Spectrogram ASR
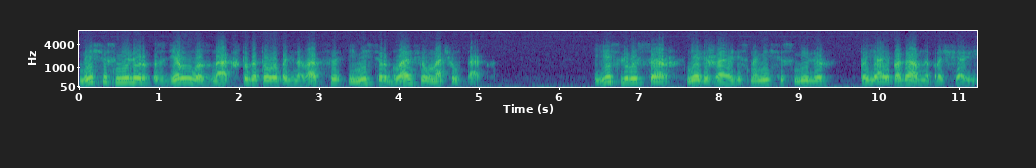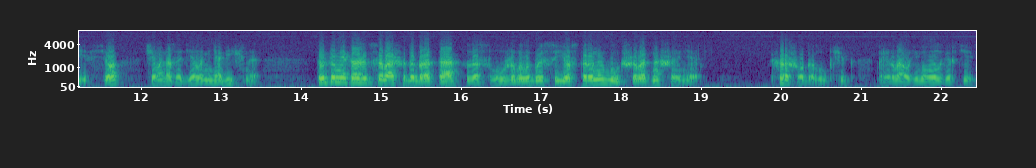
Миссис Миллер сделала знак, что готова повиноваться, и мистер Блайфилл начал так. «Если вы, сэр, не обижаетесь на миссис Миллер, то я и подавно прощаю ей все, чем она задела меня лично. Только мне кажется, ваша доброта заслуживала бы с ее стороны лучшего отношения». «Хорошо, голубчик», — прервал его Олверти,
